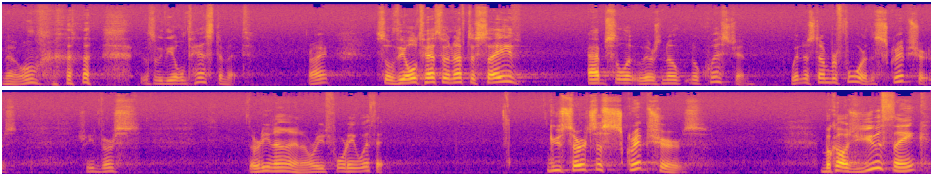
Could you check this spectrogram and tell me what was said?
No. this would be the Old Testament, right? So the Old Testament enough to save? Absolutely. There's no, no question. Witness number four, the Scriptures. Let's read verse 39. I'll read 40 with it. You search the Scriptures because you think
